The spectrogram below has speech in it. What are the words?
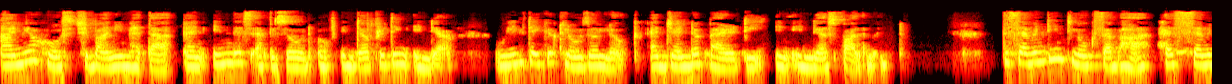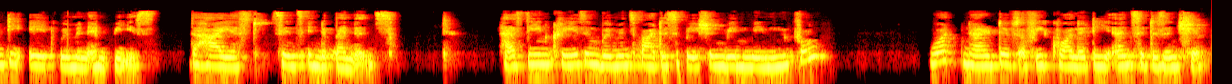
I'm your host, Shibani Mehta, and in this episode of Interpreting India, we'll take a closer look at gender parity in India's parliament. The 17th Lok Sabha has 78 women MPs, the highest since independence. Has the increase in women's participation been meaningful? What narratives of equality and citizenship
